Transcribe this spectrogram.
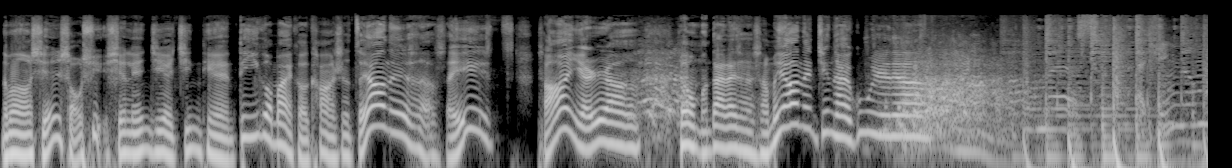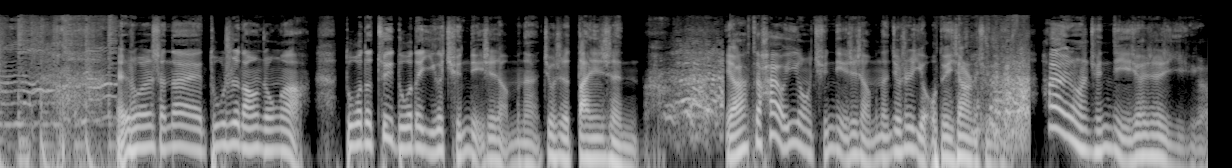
那么闲少叙，先连接今天第一个麦克，看是怎样的谁啥人啊，给我们带来什什么样的精彩故事呢？人说，现在都市当中啊，多的最多的一个群体是什么呢？就是单身。呀，这还有一种群体是什么呢？就是有对象的群体。还有一种群体就是一个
